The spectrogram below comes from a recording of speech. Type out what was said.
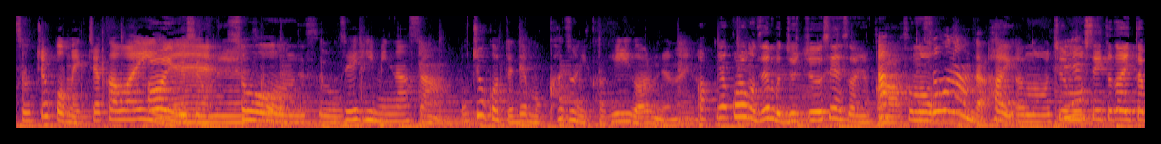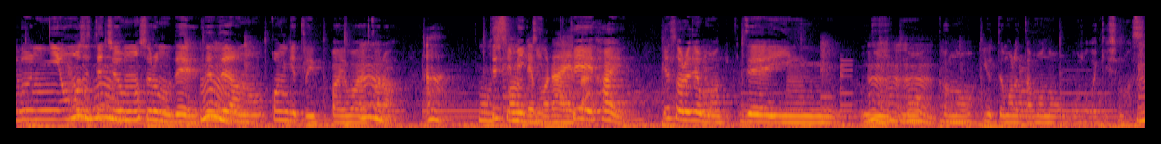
そうチョコめっちゃ可愛いね。可愛いですよね。そう。なんですよ。ぜひ皆さんおチョコってでも数に限りがあるんじゃないの？あいやこれも全部受注生産やからあそのそうなんだ。はいあの注文していただいた分に応じて注文するので、うん全然あの今月いっぱいはやから、あもうで仕込んでもらえば。てはいでそれでも全員にも、あの言ってもらったものをお届けします、う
